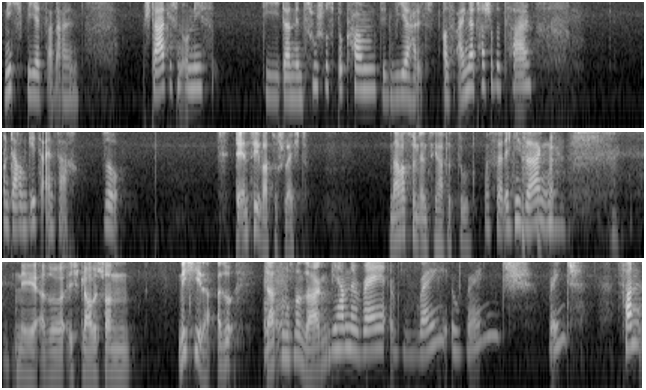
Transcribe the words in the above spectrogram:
nicht wie jetzt an allen staatlichen Unis, die dann den Zuschuss bekommen, den wir halt aus eigener Tasche bezahlen. Und darum geht es einfach. So, Der NC war zu schlecht. Na, was für ein NC hattest du? das werde ich nie sagen. Nee, also ich glaube schon, nicht jeder. Also dazu muss man sagen, wir haben eine Ra Ra Range, Range von,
